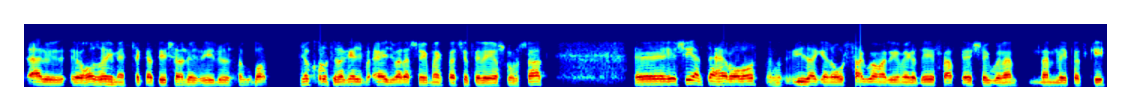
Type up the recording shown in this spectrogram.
elő, hazai meccseket és előző időszakban. Gyakorlatilag egy, egy vereség megpecsételi a sorsát, és ilyen teher alatt idegen országban, mert ő még a délszláv térségben nem, nem lépett ki,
